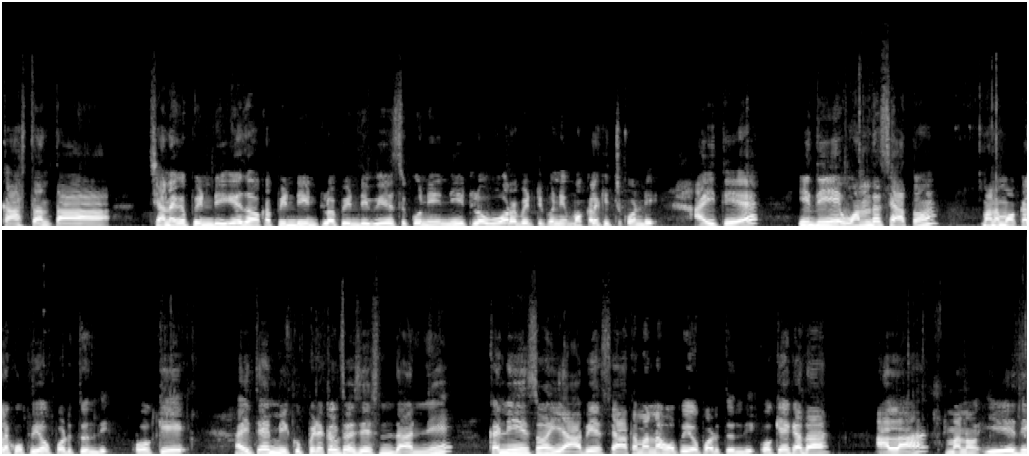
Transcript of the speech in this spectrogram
కాస్తంత శనగపిండి ఏదో ఒక పిండి ఇంట్లో పిండి వేసుకుని నీటిలో ఊరబెట్టుకుని మొక్కలకి ఇచ్చుకోండి. అయితే ఇది వంద శాతం మన మొక్కలకు ఉపయోగపడుతుంది. ఓకే. అయితే మీకు పిడకలతో చేసిన దాన్ని కనీసం యాభై శాతం అన్నా ఉపయోగపడుతుంది. ఓకే కదా? అలా మనం ఏది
